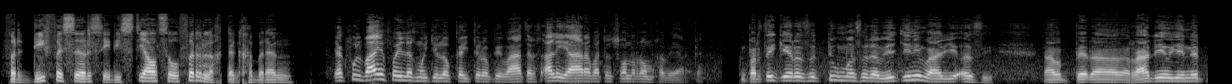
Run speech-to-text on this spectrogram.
Vir die vissers het die stelsel verligting gebring. Ek voel baie veilig met die locator op die water. Al die jare wat ons sonder hom gewerk het. Partykeer is dit toe maar so dat weet jy nie waar jy is nie. Per radio jy net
